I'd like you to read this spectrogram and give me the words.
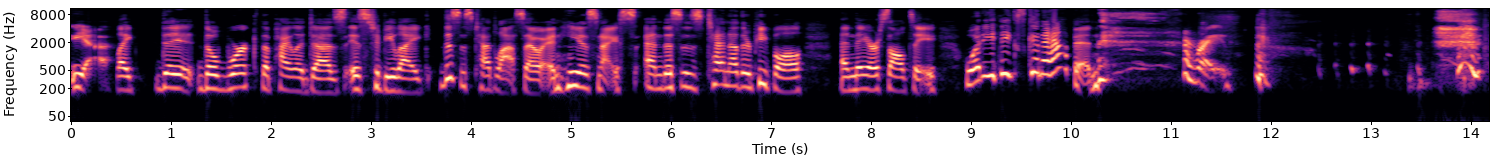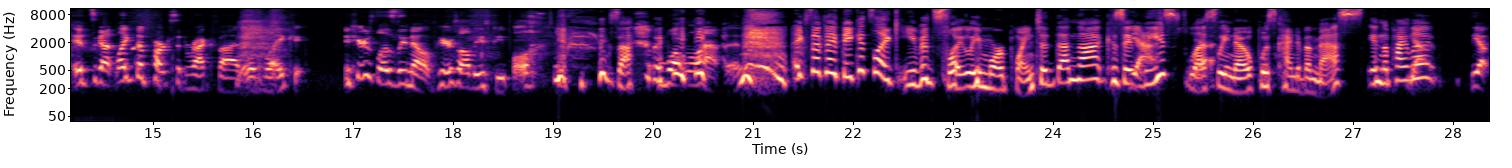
yeah. like the the work the pilot does is to be like this is ted lasso and he is nice and this is 10 other people and they are salty what do you think's gonna happen right. it's got like the Parks and Rec vibe of like, here's Leslie Knope, here's all these people. Yeah, exactly What will happen? except i think it's like even slightly more pointed than that because at Yeah, least yeah. leslie knope was kind of a mess in the pilot yep.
